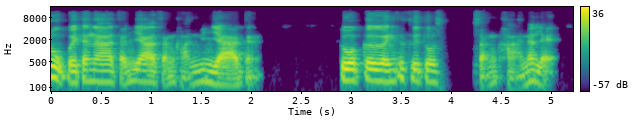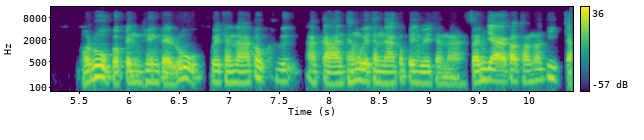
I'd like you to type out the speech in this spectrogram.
รูปเวทนาสัญญาสังขารวิญญาณตัวเกินก็คือตัวสังขารนั่นแหละพอรูปก็เป็นเพียงแต่รูป เวทนาก็คืออาการทั้งเวทนาก็เป็นเวทนา สัญญาก็ทำหน้าที่จ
